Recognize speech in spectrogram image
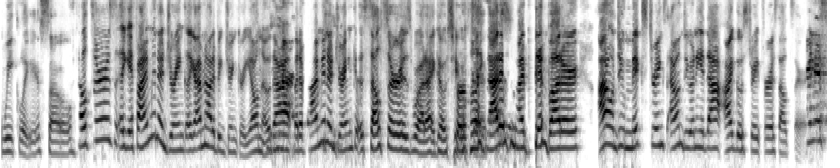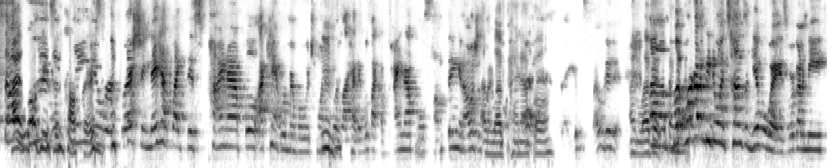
weekly. So Seltzers, like if I'm gonna drink, like I'm not a big drinker, y'all know that. Yeah. But if I'm gonna drink, a seltzer is what I go to. Like Perfect. that is my bread and butter. I don't do mixed drinks. I don't do any of that. I go straight for a seltzer. And it's so I love good and clean and seltzers. refreshing. They have like this pineapple. I can't remember which one it Mm. was. I had it was like a pineapple something, and I was just I like, love pineapple. Like, It was so good. I love it. Um, so but much. we're gonna be doing tons of giveaways. We're gonna be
